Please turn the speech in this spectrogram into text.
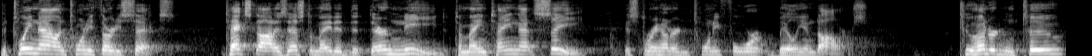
Between now and 2036, TxDOT has estimated that their need to maintain that C is $324 billion. 202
